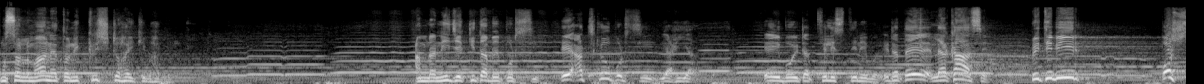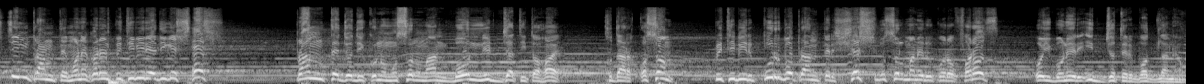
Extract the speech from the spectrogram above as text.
মুসলমান এত নিকৃষ্ট হয় কীভাবে? আমরা নিজে কিতাবে পড়ছি। এ, আজকেও পড়ছি, ইয়াহিয়া। এই বইটা ফিলিস্তিনি বই। এটাতে লেখা আছে, পৃথিবীর পশ্চিম প্রান্তে, মনে করেন পৃথিবীর এদিকে শেষ প্রান্তে যদি কোনো মুসলমান বোন নির্যাতিত হয়, খোদার কসম, পৃথিবীর পূর্ব প্রান্তের শেষ মুসলমানের উপরও ফরজ, ওই বোনের ইজ্জতের বদলা নেও।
